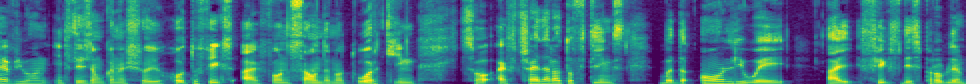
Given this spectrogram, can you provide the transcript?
Hi everyone, in today's I'm gonna show you how to fix iPhone sound not working. So I've tried a lot of things, but the only way I fix this problem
